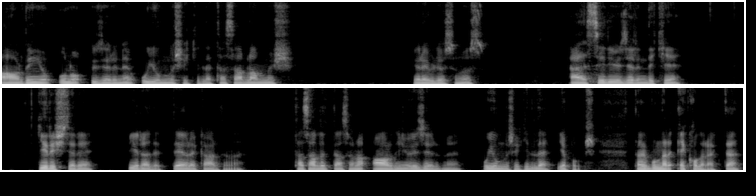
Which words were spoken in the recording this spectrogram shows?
Arduino Uno üzerine uyumlu şekilde tasarlanmış. Görebiliyorsunuz. LCD üzerindeki girişleri bir adet devre kartını tasarladıktan sonra Arduino üzerine uyumlu şekilde yapılmış. Tabi bunlara ek olarak da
